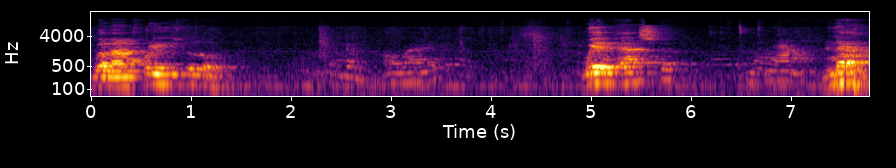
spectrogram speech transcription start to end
will I praise the Lord. All right. Now. Now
